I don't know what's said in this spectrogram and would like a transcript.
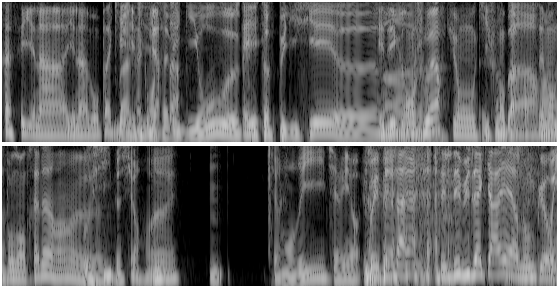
il y en a, il y en a un bon paquet. Bah, et ça commence avec Giroud, Christophe Pellissier. euh, Et des grands euh, joueurs qui ont, qui feront pas forcément de bons entraîneurs. hein. Aussi, bien sûr. Ouais, Mm. ouais. Mm. Thierry Henry. Thierry Henry. Oui, mais ça, c'est le début de la carrière, donc euh, on Oui,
